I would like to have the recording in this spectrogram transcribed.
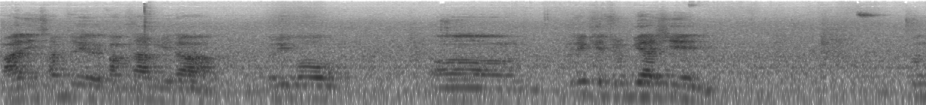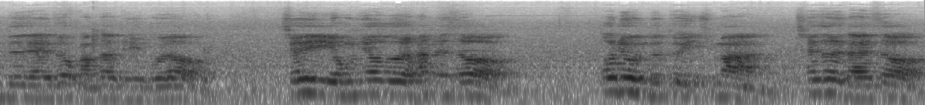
많이 참석해서 감사합니다. 그리고, 어, 이렇게 준비하신 분들에도 감사드리고요. 저희 용역을 하면서 어려운 것도 있지만 최선을 다해서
